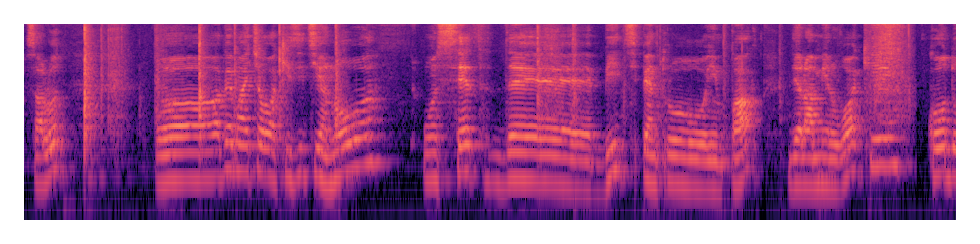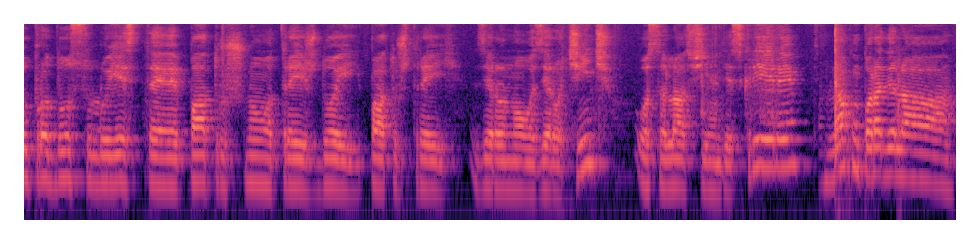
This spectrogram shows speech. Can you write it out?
Salut! Uh, avem aici o achiziție nouă, un set de biți pentru impact de la Milwaukee. Codul produsului este 4932 430905. O să las și în descriere. L-am cumpărat de la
